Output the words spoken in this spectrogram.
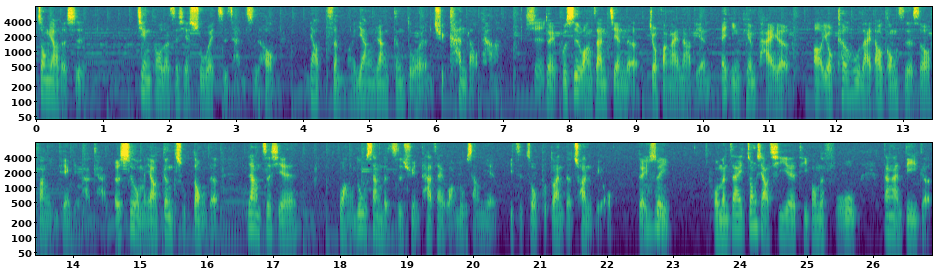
重要的是，建构了这些数位资产之后，要怎么样让更多人去看到它？是对，不是网站建了就放在那边，哎，影片拍了哦，有客户来到公司的时候放影片给他看，而是我们要更主动的让这些网络上的资讯，它在网络上面一直做不断的串流。对，嗯、所以我们在中小企业提供的服务，当然第一个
